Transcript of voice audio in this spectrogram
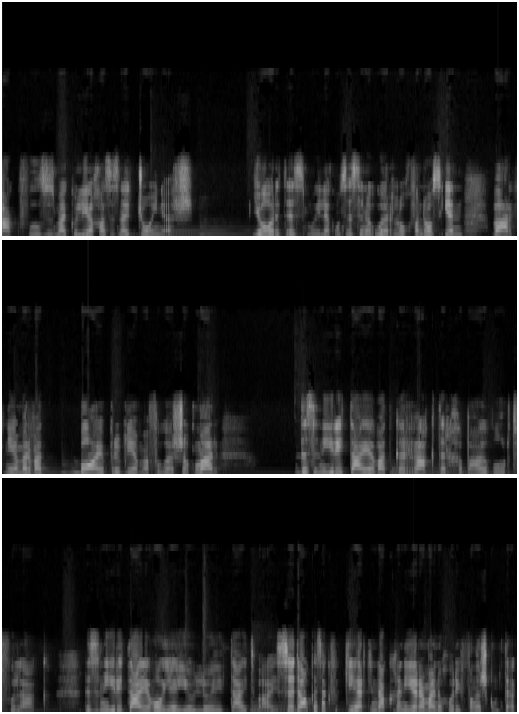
Ek voel soos my kollegas is nou joiners. Ja, dit is moeilik. Ons is in 'n oorlog want daar's een werknemer wat baie probleme veroorsaak, maar dis in hierdie tye wat karakter gebou word, voel ek. Dis in hierdie tye waar jy jou loyaliteit wys. So dalk is ek verkeerd en dalk gaan die Here my nog oor die vingers kom tik.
